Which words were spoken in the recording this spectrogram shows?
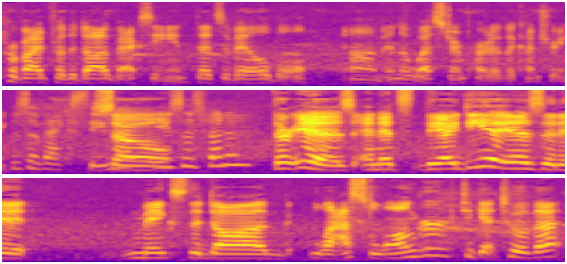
provide for the dog vaccine that's available um, in the western part of the country. There's a vaccine So- that uses venom. There is, and it's the idea is that it makes the dog last longer to get to a vet.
